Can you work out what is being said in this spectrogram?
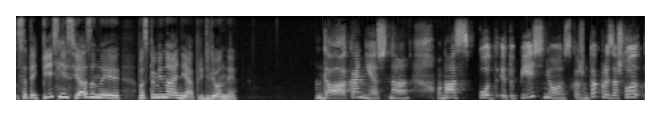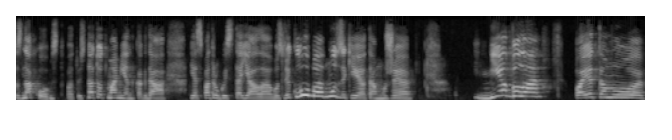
с этой песней связаны воспоминания определенные. Да, конечно. У нас под эту песню, скажем так, произошло знакомство. То есть на тот момент, когда я с подругой стояла возле клуба, музыки там уже не было, поэтому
